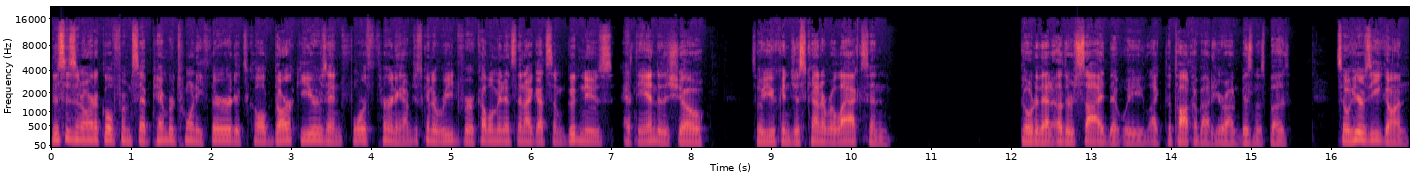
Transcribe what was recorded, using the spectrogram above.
this is an article from September 23rd. It's called Dark Years and Fourth Turning. I'm just going to read for a couple minutes, and I got some good news at the end of the show so you can just kind of relax and go to that other side that we like to talk about here on Business Buzz. So here's Egon.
